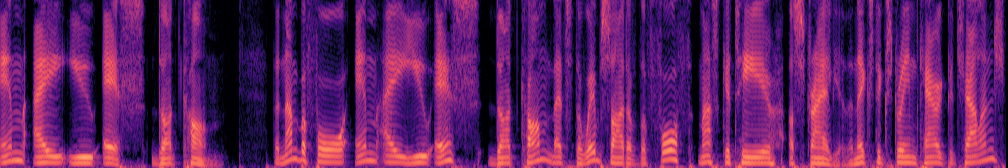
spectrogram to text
maus.com. The number four, maus.com. That's the website of the Fourth Musketeer Australia. The next Extreme Character Challenge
